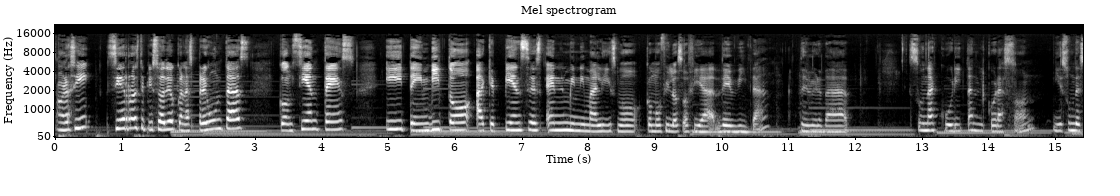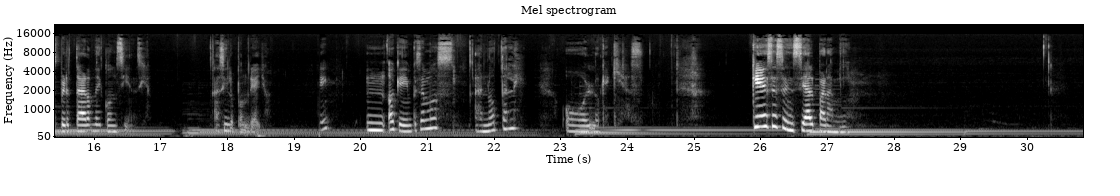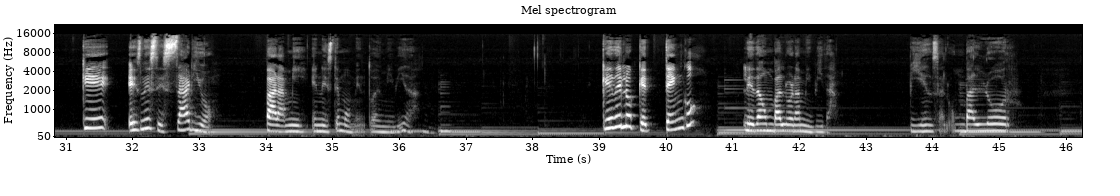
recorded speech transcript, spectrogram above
Ahora sí, cierro este episodio con las preguntas conscientes y te invito a que pienses en minimalismo como filosofía de vida. De verdad, es una curita en el corazón y es un despertar de conciencia. Así lo pondría yo. Mm, ok, empecemos. Anótale o lo que quieras. ¿Qué es esencial para mí? ¿Qué es necesario para mí en este momento de mi vida? ¿Qué de lo que tengo le da un valor a mi vida? Piénsalo, un valor.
